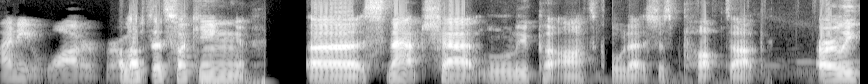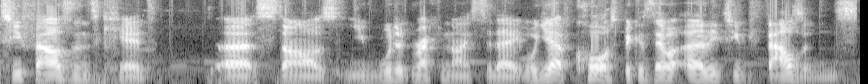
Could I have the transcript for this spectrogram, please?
I need water, bro. I love this fucking uh, Snapchat Looper article that's just popped up. Early 2000s kid uh, stars you wouldn't recognize today. Well, yeah, of course, because they were early 2000s.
